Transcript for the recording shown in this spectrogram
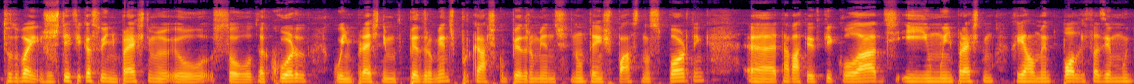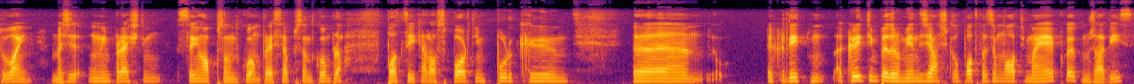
tudo bem, justifica-se o empréstimo. Eu sou de acordo com o empréstimo de Pedro Mendes, porque acho que o Pedro Mendes não tem espaço no Sporting, uh, estava a ter dificuldades e um empréstimo realmente pode lhe fazer muito bem. Mas um empréstimo sem opção de compra, essa opção de compra pode ficar ao Sporting porque. Uh, acredito, acredito em Pedro Mendes e acho que ele pode fazer uma ótima época, como já disse.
